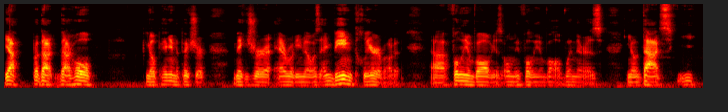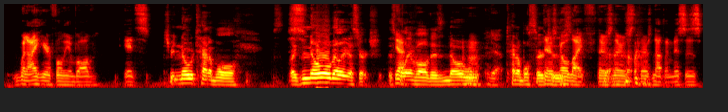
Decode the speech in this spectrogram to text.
yeah, but that that whole, you know, painting the picture, making sure everybody knows, and being clear about it. Uh, fully involved is only fully involved when there is, you know, that's when I hear fully involved, it's should be no tenable, like no ability to search. It's Yeah. fully involved. There's no Mhm. Yeah. tenable searches. there's no life. There's Yeah. there's there's nothing. This is,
